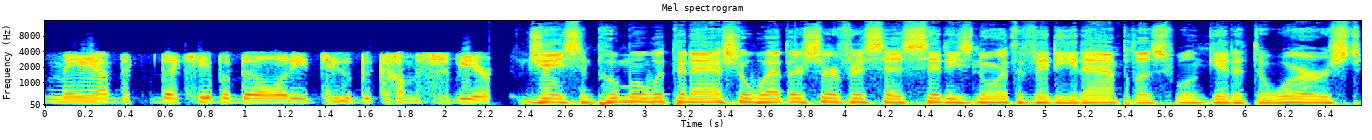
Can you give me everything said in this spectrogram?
may have the, the capability to become severe. Jason Puma with the National Weather Service says cities north of Indianapolis will get it the worst.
